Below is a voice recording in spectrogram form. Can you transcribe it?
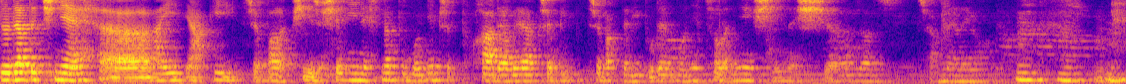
dodatečně eh, najít nějaký třeba lepší řešení, než jsme původně předpokládali a třeba, třeba který bude o něco levnější než eh, za třeba milion. Mm, mm, mm.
